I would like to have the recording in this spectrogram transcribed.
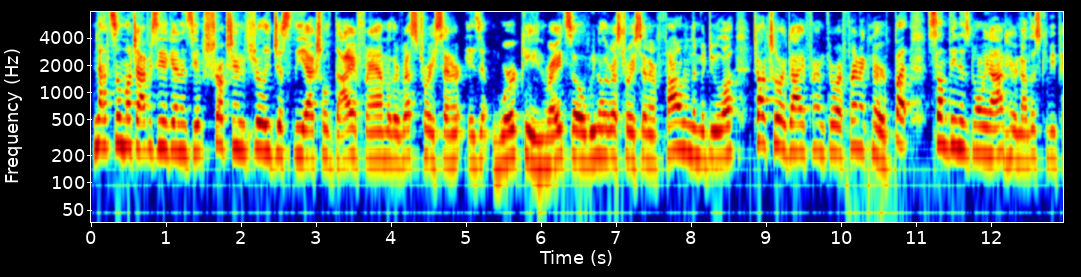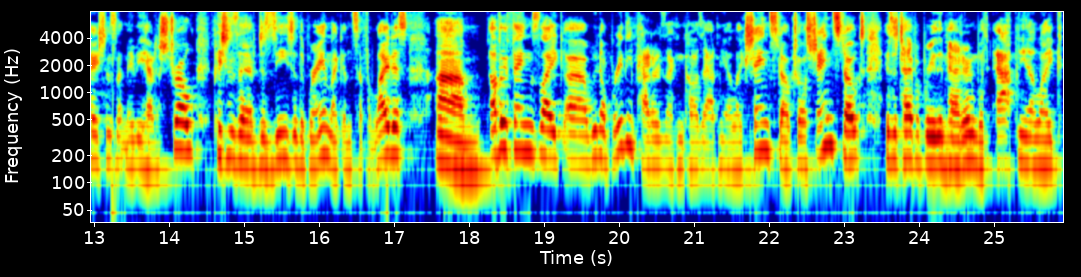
not so much obviously again as the obstruction, it's really just the actual diaphragm or the respiratory center isn't working, right? So we know the respiratory center found in the medulla talks to our diaphragm through our phrenic nerve, but something is going on here. Now, this could be patients that maybe had a stroke, patients that have disease of the brain like encephalitis, um, other things like uh, we know breathing patterns that can cause apnea, like Cheyne-Stokes. Well, Cheyne-Stokes is a type of breathing pattern with apnea like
